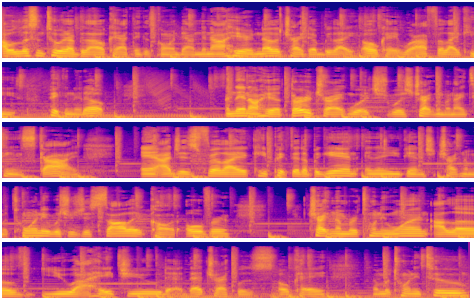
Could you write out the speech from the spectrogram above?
I would listen to it, I'd be like, okay, I think it's going down. Then I'll hear another track that'll be like, okay, well, I feel like he's picking it up. And then I'll hear a third track, which was track number 19, Sky. And I just feel like he picked it up again. And then you get into track number 20, which was just solid, called Over. Track number 21, I Love You, I Hate You. That, that track was okay. Number 22,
